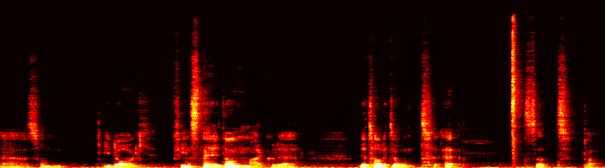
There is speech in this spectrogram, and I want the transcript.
eh, som idag finns nere i Danmark och det, det tar lite ont. Så att, ja.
